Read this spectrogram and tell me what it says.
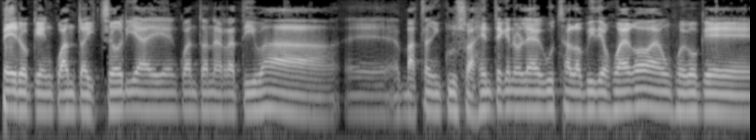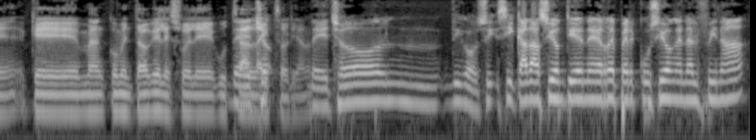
pero que en cuanto a historia y en cuanto a narrativa, eh, bastante, incluso a gente que no le gustan los videojuegos, es un juego que, que me han comentado que le suele gustar hecho, la historia. ¿no? de hecho, mm, digo, si, si cada acción tiene repercusión en el final,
